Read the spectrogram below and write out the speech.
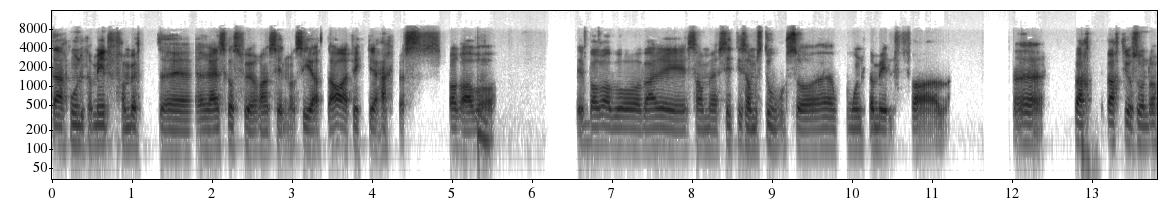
der Monica Milf har møtt eh, regnskapsføreren sin og sier at ah, jeg fikk herpes bare av å bare av å være i samme, sitte i samme stol så eh, Monica Milf har eh, vært, vært jo sånn, da.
